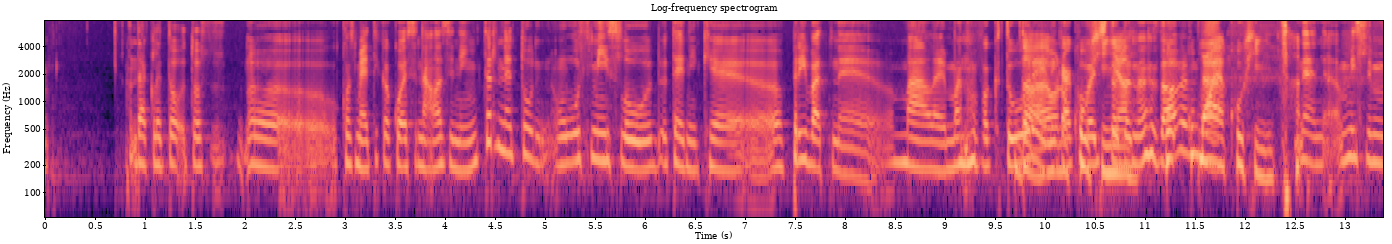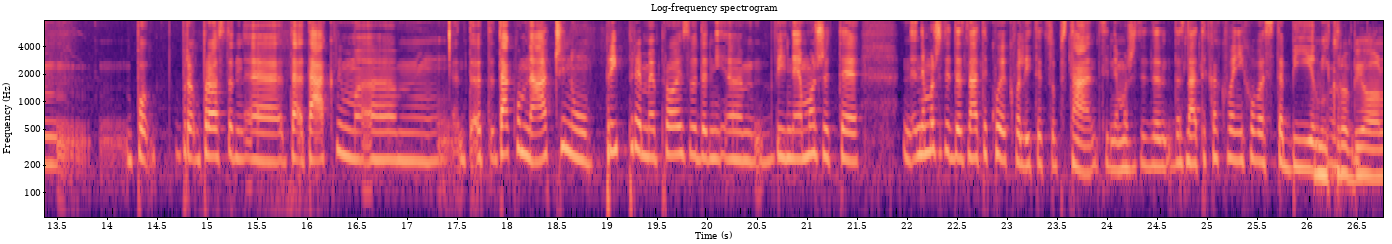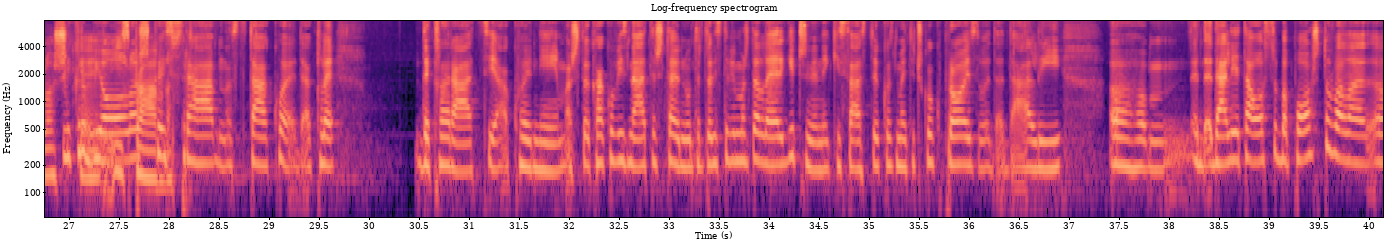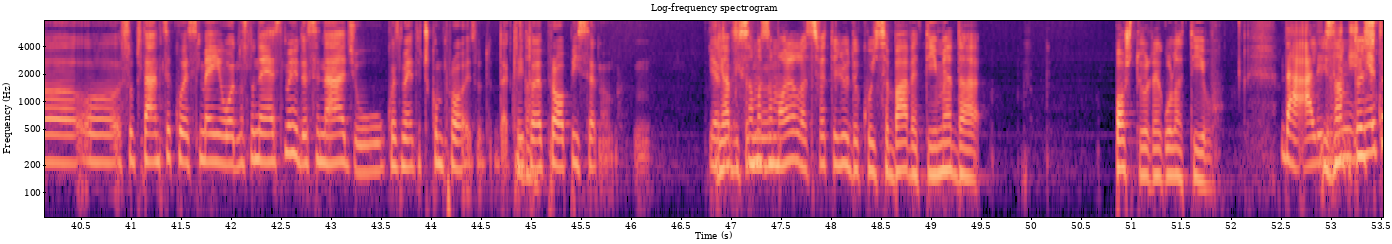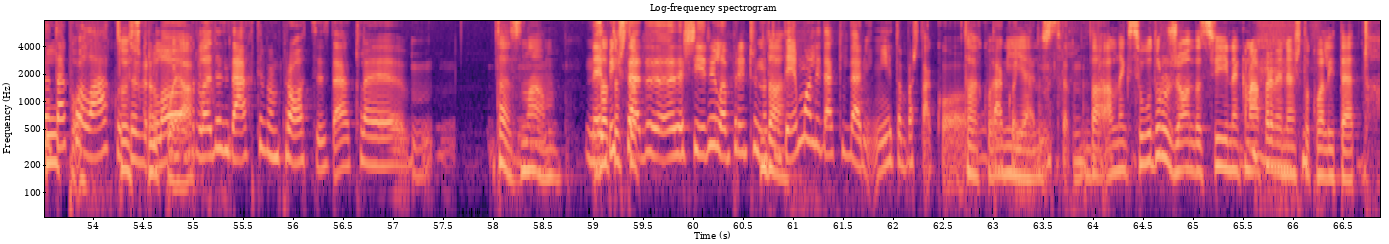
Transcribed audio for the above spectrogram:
Dakle, to, to su uh, kozmetika koja se nalazi na internetu u smislu te neke uh, privatne male manufakture da, ili kako kuhinja. već to da nazovem. Ku, ku, da. moja kuhinjica. Ne, ne, mislim, po, pro, prosto e, ta, takvim, um, takvom načinu pripreme proizvoda um, vi ne možete ne možete da znate koji je kvalitet substanci, ne možete da, da znate kakva je njihova stabilnost. Mikrobiološka, Mikrobiološka ispravnost. ispravnost. Tako je. Dakle, deklaracija koje nema, što, kako vi znate šta je unutra, da li ste vi možda alergični na neki sastoj kozmetičkog proizvoda, da li um, da li je ta osoba poštovala uh, uh, substance koje smeju, odnosno ne smeju da se nađu u kozmetičkom proizvodu. Dakle, da. to je propisano. Ja bih samo zamolila sve te ljude koji se bave time da poštuju regulativu. Da, ali znam, to, nije to tako lako, to je, to je vrlo, vrlo jedan zahtevan proces. Dakle, Da, znam. Ne Zato bih što... sad e, širila priču na da. tu temu, ali dakle da, nije to baš tako, tako, tako nije jednostavno. Da, ali nek se udruže onda svi nek naprave nešto kvalitetno.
